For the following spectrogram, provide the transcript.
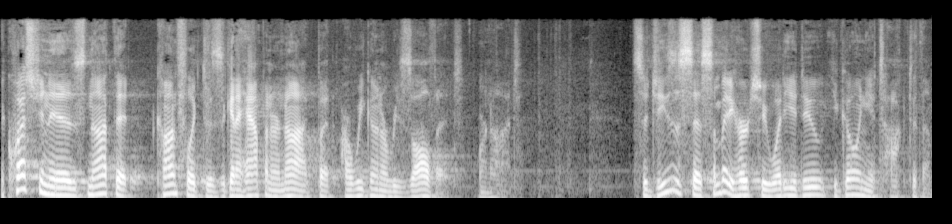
The question is not that conflict is going to happen or not, but are we going to resolve it or not? So Jesus says, somebody hurts you, what do you do? You go and you talk to them.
